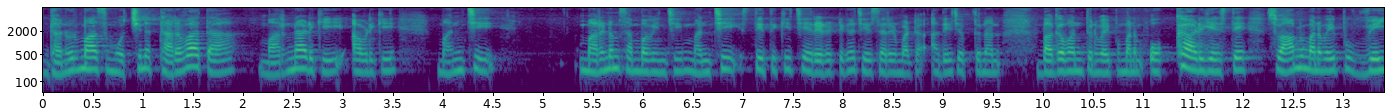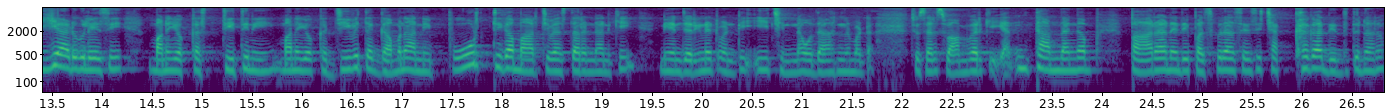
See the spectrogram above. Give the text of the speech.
ధనుర్మాసం వచ్చిన తర్వాత మర్నాడికి ఆవిడికి మంచి మరణం సంభవించి మంచి స్థితికి చేరేటట్టుగా చేశారనమాట అదే చెప్తున్నాను. భగవంతుని వైపు మనం ఒక్క అడుగేస్తే స్వామి మన వైపు వెయ్యి అడుగులేసి మన యొక్క స్థితిని మన యొక్క జీవిత గమనాన్ని పూర్తిగా మార్చివేస్తారనడానికి నేను జరిగినటువంటి ఈ చిన్న ఉదాహరణ అనమాట చూసారు స్వామివారికి ఎంత అందంగా పార అనేది పసుపు రాసేసి చక్కగా దిద్దుతున్నారో.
